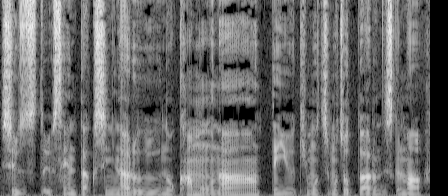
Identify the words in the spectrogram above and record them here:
手術という選択肢になるのかもなーっていう気持ちもちょっとあるんですけど、まあ、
